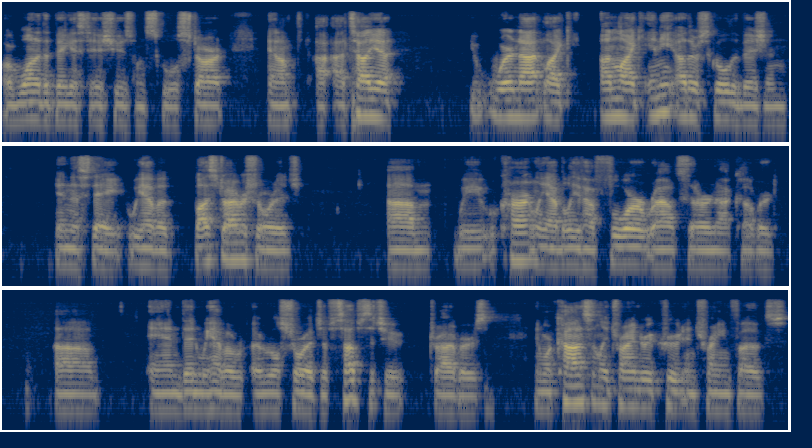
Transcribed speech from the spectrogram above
or one of the biggest issues when schools start. And I'm, I, I tell you, we're not like, unlike any other school division in the state, we have a bus driver shortage. Um, we currently, I believe, have four routes that are not covered. Um, and then we have a, a, real shortage of substitute drivers and we're constantly trying to recruit and train folks.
